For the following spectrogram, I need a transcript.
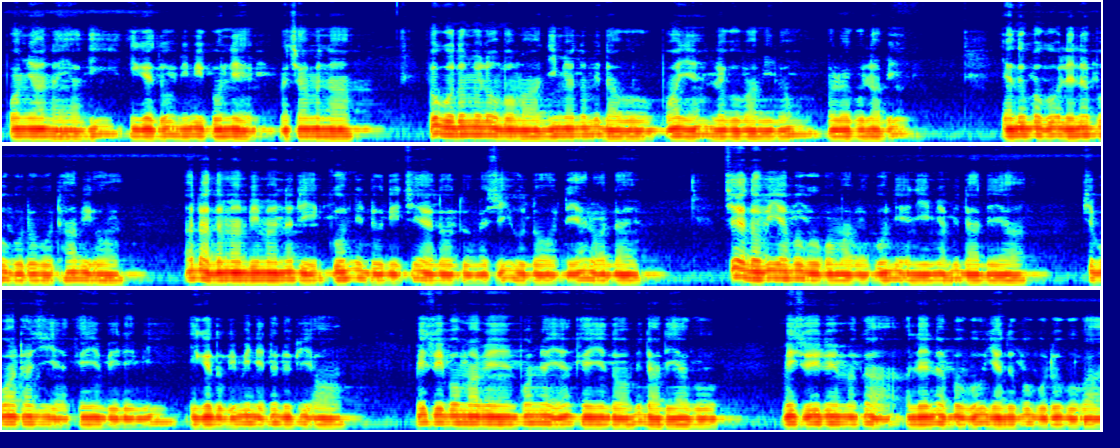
ပွားများနိုင်ရသည်ဤကဲ့သို့မိမိကိုယ်နှင့်မချမနာပုဂ္ဂိုလ်သောမျိုးလုံးအပေါ်မှာညီမြတ်သောမေတ္တာကိုပွားရန်လွယ်ကူပါမည်လောမလွယ်ကူလှပြီ ယန္တုပုဂ္ဂိုလ်အလယ်လက်ပုဂ္ဂိုလ်တို့ကိုထားပြီးအောင်အတ္တသမံပိမဏတ္တိကိုနှစ်တူသည့်ချစ်ရသောသူမရှိဟုသောတရားတော်အတိုင်းချစ်ရသောပိယပုဂ္ဂိုလ်ပေါ်မှာပင်ကိုနှစ်အညီမြတ်မေတ္တာတရားဖြစ်ပွားထားရှိရန်ခဲရင်ပေလိမ့်မည်ဤကဲ့သို့မိမိနှင့်တွေ့တူဖြစ်အောင်မိတ်ဆွေပေါ်မှာပင်ပွားများရန်ခဲရင်သောမေတ္တာတရားကိုမိတ်ဆွေတွင်မကအလယ်လက်ပုဂ္ဂိုလ်ယန္တုပုဂ္ဂိုလ်တို့ကိုပါ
